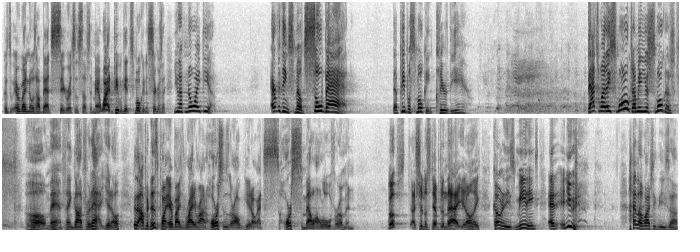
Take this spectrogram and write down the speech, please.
because everybody knows how bad cigarettes and stuff. Say, man, why do people get smoking and cigarettes? You have no idea. Everything smelled so bad that people smoking cleared the air. That's why they smoked. I mean, you're smoking. Oh man, thank God for that, you know. Because up at this point, everybody's riding around horses. They're all, you know, got horse smell all over them. And whoops, I shouldn't have stepped in that, you know. They come to these meetings, and, and you, I love watching these uh,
